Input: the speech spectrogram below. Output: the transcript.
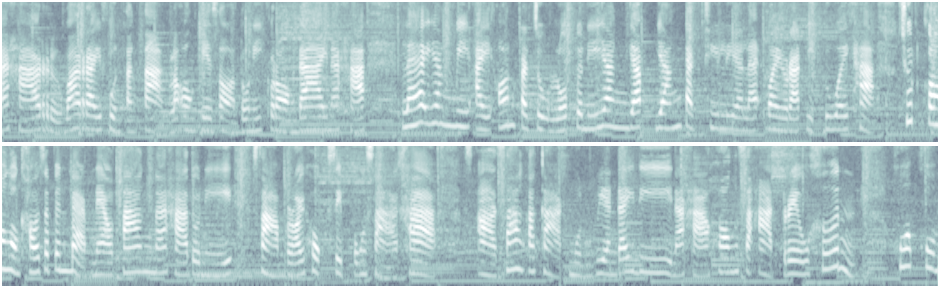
นะคะ หรือว่าไรฝุ่นต่างๆละอองเกสรตัวนี้กรองได้นะคะ และยังมีไอออนประจุลบตัวนี้ยังยับยั้งแบคทีเรียและไวรัสอีกด้วยค่ะ ชุดกรองของเขาจะเป็นแบบแนวตั้งนะคะ ตัวนี้ 360 องศาค่ะสร้างอากาศหมุนเวียนได้ดีนะคะ ห้องสะอาดเร็วขึ้น ควบคุม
